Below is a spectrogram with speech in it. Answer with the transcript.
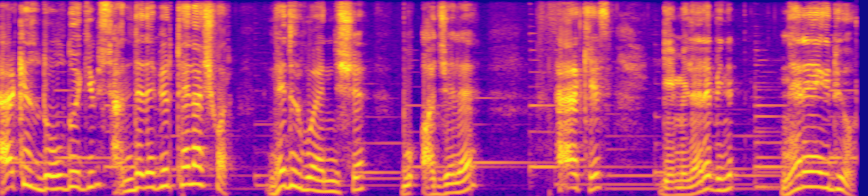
Herkes dolduğu gibi sende de bir telaş var. Nedir bu endişe? Bu acele? Herkes gemilere binip nereye gidiyor?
